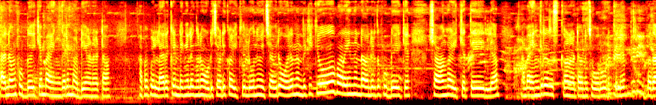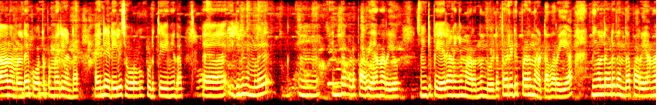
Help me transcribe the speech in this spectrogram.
കാരണം ഫുഡ് കഴിക്കാൻ ഭയങ്കര മടിയാണ് കേട്ടോ. അപ്പോൾ പിള്ളേരൊക്കെ ഉണ്ടെങ്കിൽ ഇങ്ങനെ ഓടിച്ചാടി കഴിക്കുമല്ലോ എന്ന് വെച്ചാൽ അവർ ഓരോന്ന് എന്തൊക്കെയൊക്കെയോ പറയുന്നുണ്ട് അവന്റെ അടുത്ത് ഫുഡ് കഴിക്കാൻ. പക്ഷെ അവൻ കഴിക്കത്തേ ഇല്ല. ഭയങ്കര റിസ്ക്കാണ് കേട്ടോ അവന് ചോറ് കൊടുക്കൽ അപ്പോൾ അതാ നമ്മളുടെ പോത്തപ്പന്മാർ കണ്ട. അതിന്റെ ഇടയിൽ ചോറൊക്കെ കൊടുത്തു കഴിഞ്ഞതാ. ഇതിന് നമ്മൾ എന്താ അവിടെ പറയാന്നറിയോ? എനിക്ക് പേരാണെങ്കിൽ മറന്നും പോയി ഇടത്തോരടി ഇപ്പോഴും നാട്ടാ പറയുക. നിങ്ങളുടെ അവിടെ എന്താ പറയാന്ന്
